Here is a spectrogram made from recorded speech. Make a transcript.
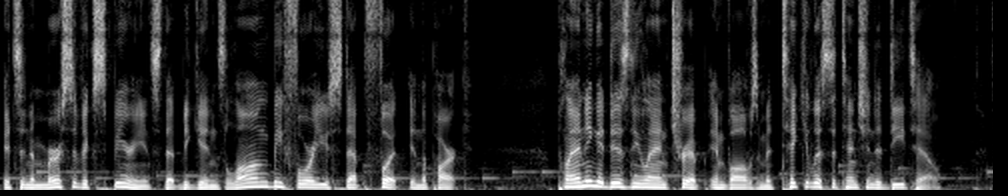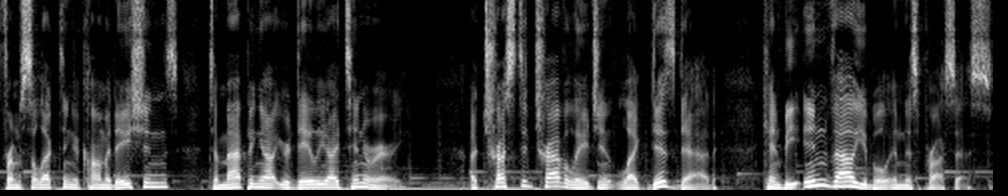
It's an immersive experience that begins long before you step foot in the park. Planning a Disneyland trip involves meticulous attention to detail from selecting accommodations to mapping out your daily itinerary. A trusted travel agent like DizDad can be invaluable in this process,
